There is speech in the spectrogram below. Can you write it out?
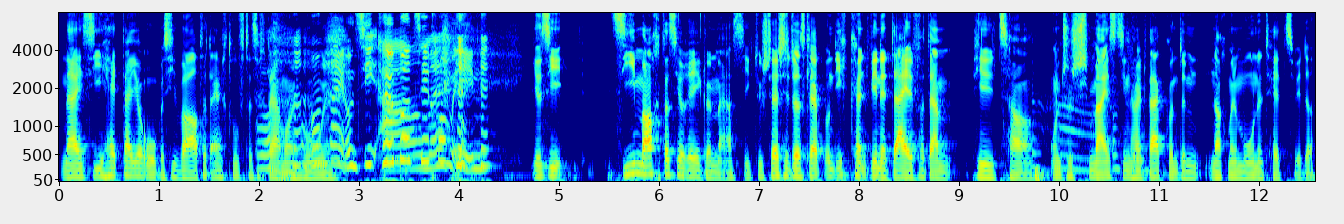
Nein, sie hat den ja oben. Sie wartet eigentlich darauf, dass ich den mal Oh hole. nein, und sie kümmert sich um ihn. Ja, sie, sie macht das ja regelmäßig. Du stellst dir das, glaub, und ich könnte wie einen Teil von dem Pilz haben. und du Aha, schmeißt ihn okay. halt weg und dann nach einem Monat hat es wieder.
